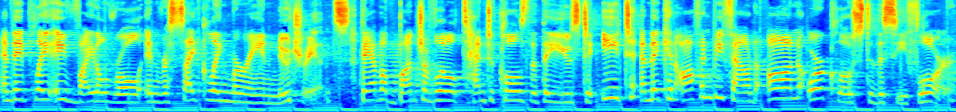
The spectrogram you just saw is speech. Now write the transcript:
and they play a vital role in recycling marine nutrients. They have a bunch of little tentacles that they use to eat and they can often be found on or close to the seafloor.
